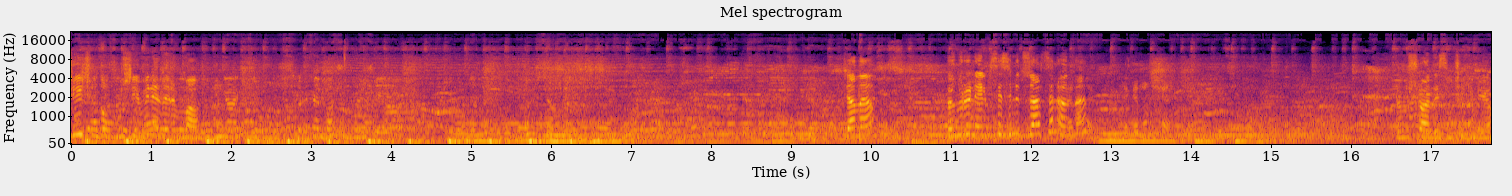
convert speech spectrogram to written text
şey için doğmuş yemin ederim bak. Canım. Ömür'ün elbisesini düzeltsen önden. Ömür şu an resim çekiniyor.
